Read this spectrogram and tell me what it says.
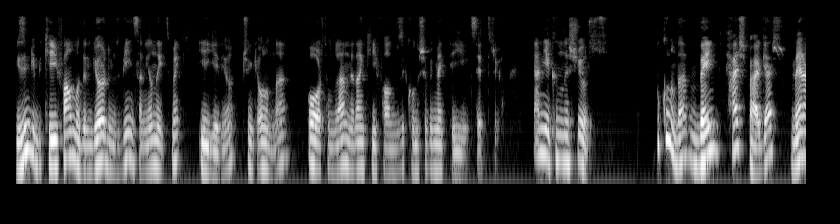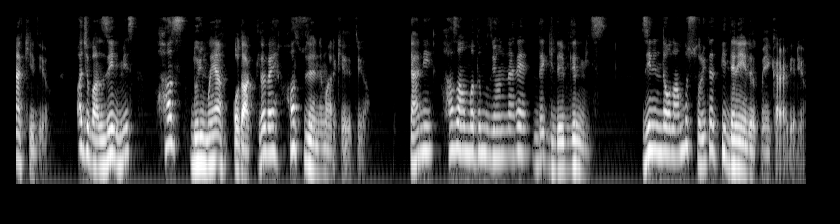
bizim gibi keyif almadığını gördüğümüz bir insanın yanına gitmek iyi geliyor. Çünkü onunla o ortamdan neden keyif aldığımızı konuşabilmek de iyi hissettiriyor. Yani yakınlaşıyoruz. Bu konuda Wayne Hershberger merak ediyor. Acaba zihnimiz haz duymaya odaklı ve haz üzerine mi hareket ediyor? Yani haz almadığımız yönlere de gidebilir miyiz? Zihninde olan bu soruyu da bir deneye dökmeye karar veriyor.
